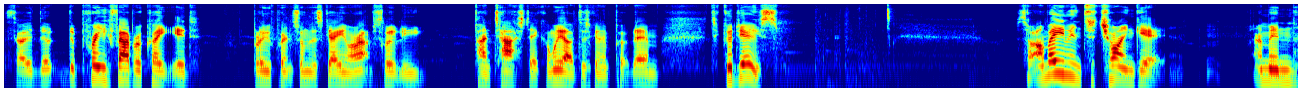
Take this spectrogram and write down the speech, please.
So the the prefabricated blueprints on this game are absolutely fantastic, and we are just going to put them to good use. So I'm aiming to try and get I mean,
